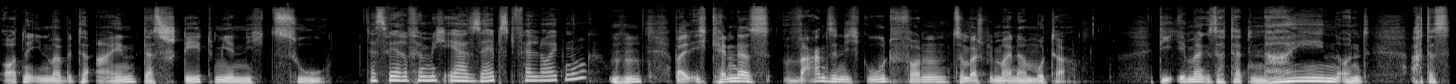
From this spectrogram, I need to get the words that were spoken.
ordne ihn mal bitte ein, das steht mir nicht zu. Das wäre für mich eher Selbstverleugnung. Mhm. Weil ich kenne das wahnsinnig gut von zum Beispiel meiner Mutter, die immer gesagt hat, nein und ach, das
